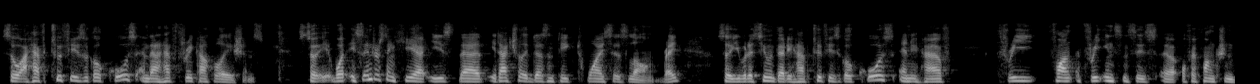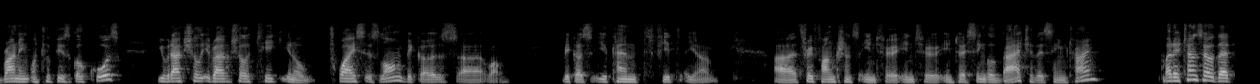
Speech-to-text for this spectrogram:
So I have two physical cores and then I have three calculations. So it, what is interesting here is that it actually doesn't take twice as long, right? So you would assume that you have two physical cores and you have three three instances uh, of a function running on two physical cores, you would actually it would actually take you know twice as long because uh, well because you can't fit you know uh, three functions into into into a single batch at the same time. But it turns out that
